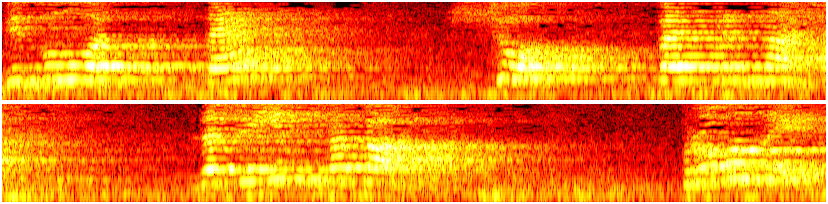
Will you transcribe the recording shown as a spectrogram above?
відбулося те, що спецпризначенці за чиїмсь наказом провели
